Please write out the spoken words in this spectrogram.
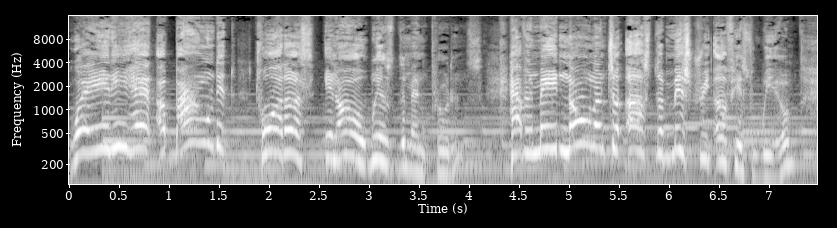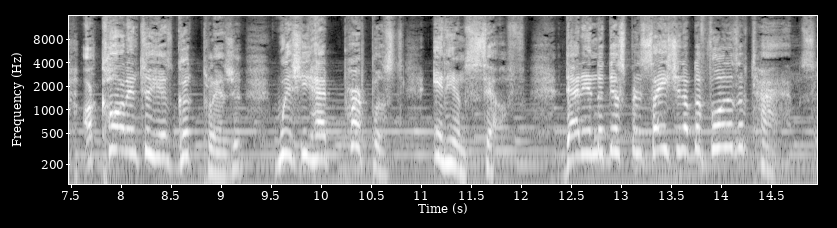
wherein he had abounded toward us in all wisdom and prudence, having made known unto us the mystery of his will, according to his good pleasure, which he had purposed in himself, that in the dispensation of the fullness of times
